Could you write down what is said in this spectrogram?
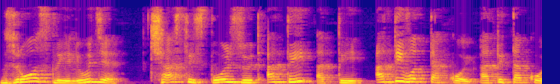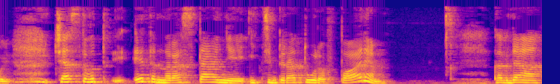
взрослые люди, часто используют «а ты, а ты, а ты вот такой, а ты такой». Часто вот это нарастание и температура в паре, когда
